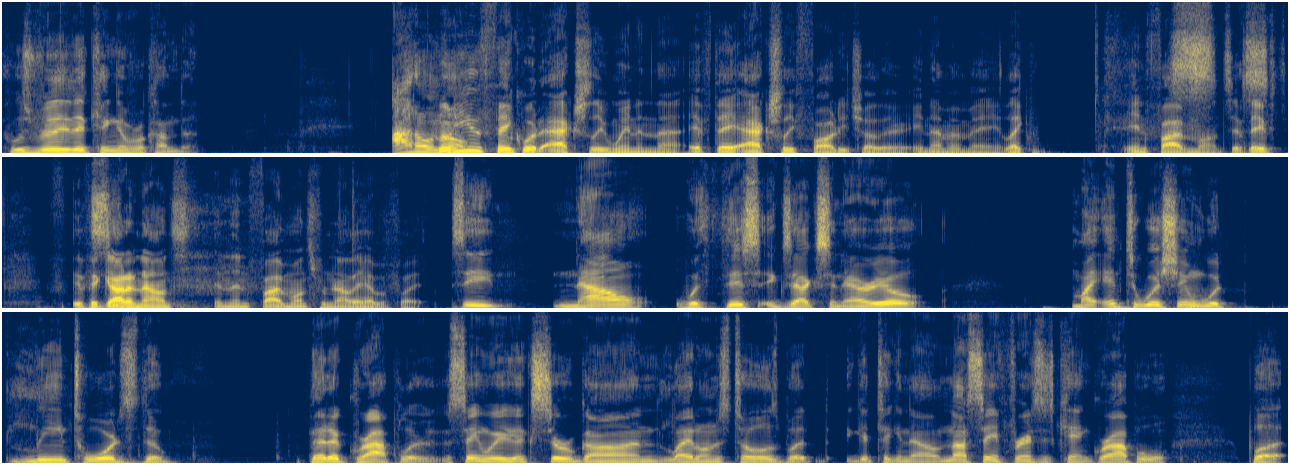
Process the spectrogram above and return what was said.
Who's really the king of Wakanda? I don't Who know. Who do you think would actually win in that if they actually fought each other in MMA, like in five months? If they, if it see- got announced and then five months from now they have a fight. See, now with this exact scenario, my intuition would lean towards the better grappler. The same way like Gane, light on his toes, but get taken down. I'm not saying Francis can't grapple, but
